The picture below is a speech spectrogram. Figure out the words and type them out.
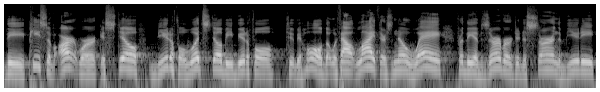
the piece of artwork is still beautiful, would still be beautiful to behold, but without light, there's no way for the observer to discern the beauty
